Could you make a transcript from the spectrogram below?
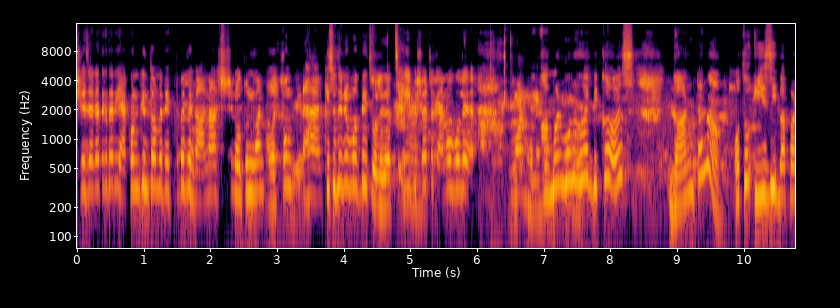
সে জায়গা থেকে দাঁড়িয়ে এখন কিন্তু আমরা দেখতে পাই যে গান আসছে নতুন গান এবং হ্যাঁ কিছুদিনের মধ্যেই চলে যাচ্ছে। এই বিষয়টা কেন বলে আমার মনে হয়। আমার মনে হয় বিকজ গানটা না অত ইজি ব্যাপার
